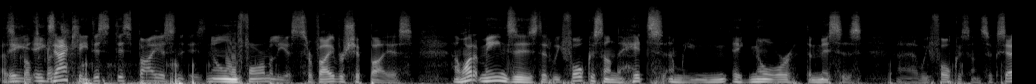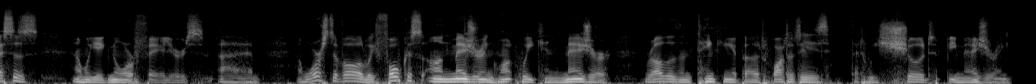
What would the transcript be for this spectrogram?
Exactly. This this bias is known formally as survivorship bias, and what it means is that we focus on the hits and we m- ignore the misses. Uh, we focus on successes and we ignore failures. Um, and worst of all, we focus on measuring what we can measure rather than thinking about what it is that we should be measuring.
